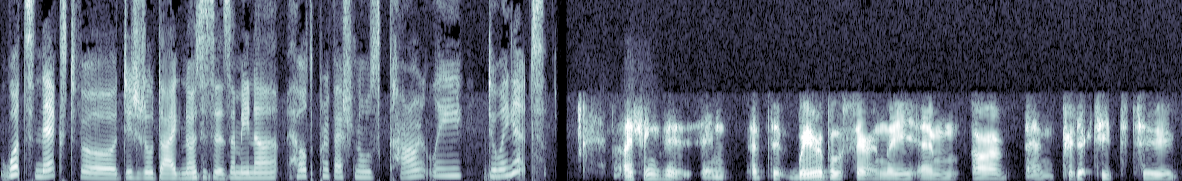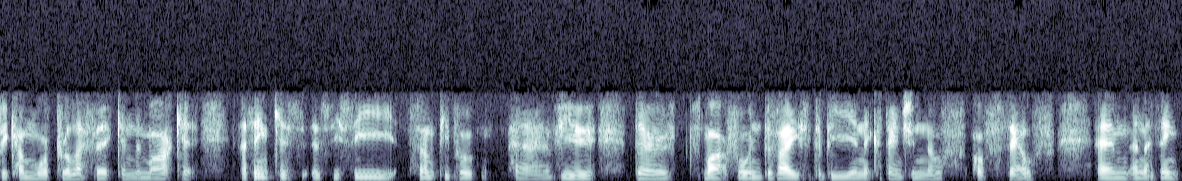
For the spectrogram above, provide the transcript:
What's next for digital diagnoses? I mean, are health professionals currently doing it? I think that in, the wearables certainly um, are um, predicted to become more prolific in the market. I think as, as you see, some people uh, view their smartphone device to be an extension of, of self. Um, and I think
